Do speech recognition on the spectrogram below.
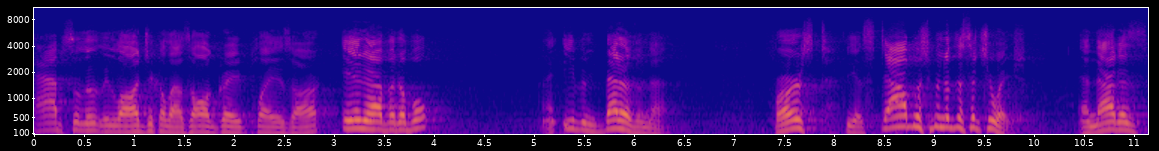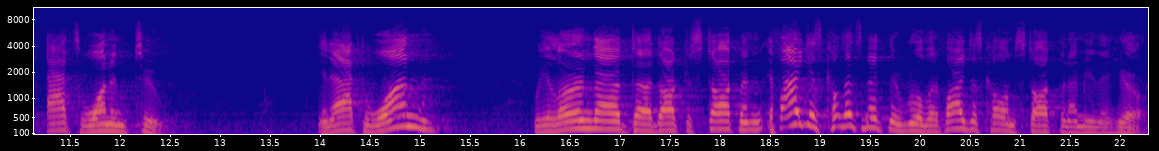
absolutely logical, as all great plays are, inevitable, and even better than that. First, the establishment of the situation, and that is Acts 1 and 2. In Act 1, we learn that uh, Dr. Stockman, if I just call, let's make the rule that if I just call him Stockman, I mean the hero.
